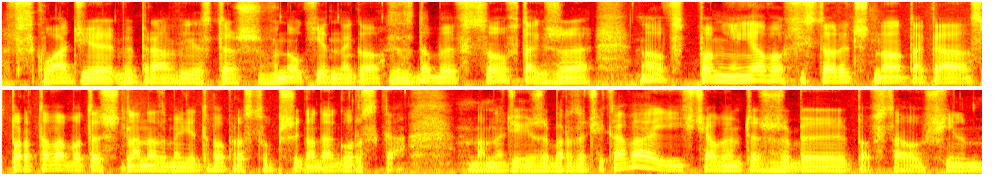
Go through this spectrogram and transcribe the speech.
W składzie wyprawy jest też wnuk jednego ze zdobywców, także no, wspomnieniowo, historyczno, taka sportowa, bo też dla nas będzie to po prostu przygoda górska. Mam nadzieję, że bardzo ciekawa i chciałbym też, żeby powstał film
